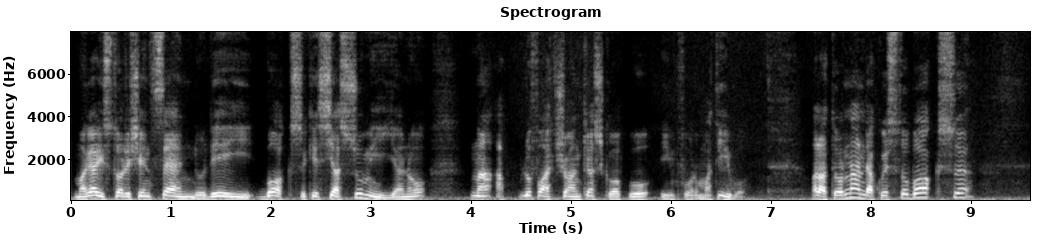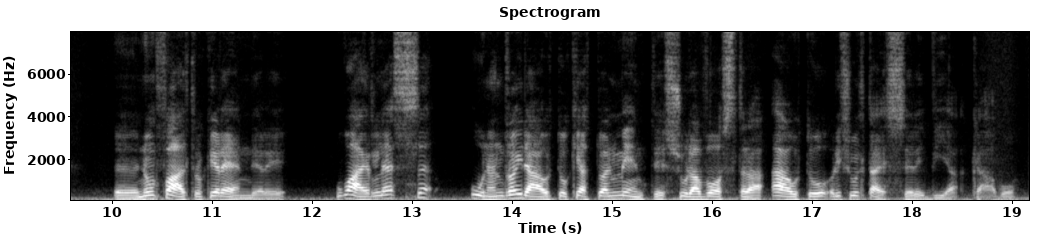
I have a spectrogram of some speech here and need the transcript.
magari sto recensendo dei box che si assomigliano, ma lo faccio anche a scopo informativo. Allora, tornando a questo box, eh, non fa altro che rendere wireless un Android Auto che attualmente sulla vostra auto risulta essere via cavo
